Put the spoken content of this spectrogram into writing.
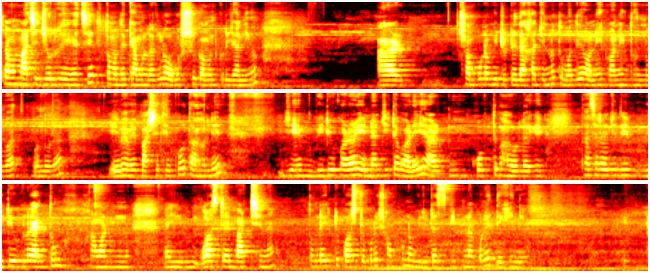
তো আমার মাছের ঝোল হয়ে গেছে, তো তোমাদের কেমন লাগল অবশ্যই কমেন্ট করে জানিও। আর সম্পূর্ণ ভিডিওটি দেখার জন্য তোমাদের অনেক অনেক ধন্যবাদ বন্ধুরা। এভাবে পাশে থেকো তাহলে যে ভিডিও করার এনার্জিটা বাড়ে আর করতে ভালো লাগে। তাছাড়া যদি ভিডিওগুলো একদম আমার এই ওয়াচ টাইম বাড়ছে না, তোমরা একটু কষ্ট করে সম্পূর্ণ ভিডিওটা স্কিপ না করে দেখে নিও। একটু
